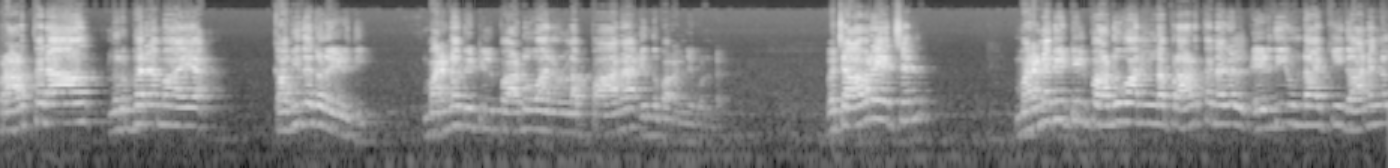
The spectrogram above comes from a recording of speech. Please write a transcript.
പ്രാർത്ഥനാ നിർഭരമായ കവിതകൾ എഴുതി മരണവീട്ടിൽ പാടുവാനുള്ള പാന എന്ന് പറഞ്ഞുകൊണ്ട്. അപ്പൊ ചാവറയച്ചൻ മരണവീട്ടിൽ പാടുവാനുള്ള പ്രാർത്ഥനകൾ എഴുതിയുണ്ടാക്കി ഗാനങ്ങൾ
